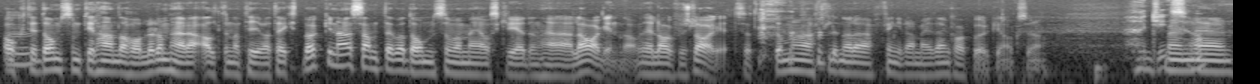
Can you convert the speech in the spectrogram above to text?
Och Mm. det är de som tillhandahåller de här alternativa textböckerna samt det var de som var med och skrev den här lagen, då, det här lagförslaget. Så att de har haft några fingrar med i den kakburken också. Då. Jeez, Men,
